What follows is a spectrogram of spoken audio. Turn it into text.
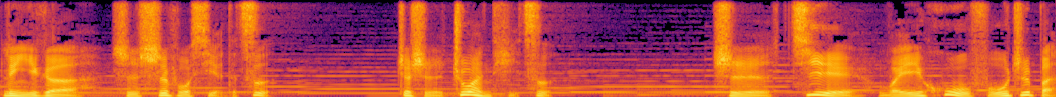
另一个是师傅写的字，这是篆体字。是戒为护福之本。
